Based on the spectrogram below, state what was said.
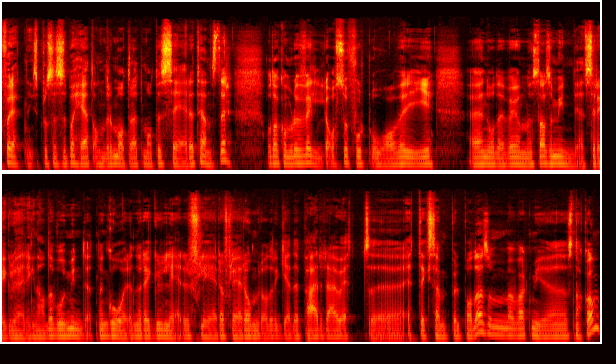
forretningsprosesser på helt andre måter, automatisere tjenester. Og da kommer du veldig også fort over i eh, noe av det vi gjør, altså myndighetsreguleringen av det, hvor myndighetene går inn og regulerer flere og flere områder. GDPR er jo ett et eksempel på det, som har vært mye snakk om.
